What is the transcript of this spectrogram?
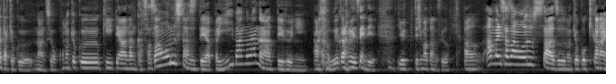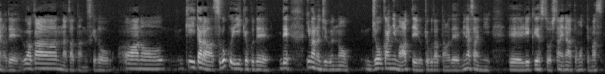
れた曲なんですよこの曲聴いてあなんかサザンオールスターズってやっぱいいバンドなんだなっていうふうに あの上から目線で言ってしまったんですけどあのあんまりサザンオールスターズの曲を聴かないので分かんなかったんですけどあの聴いたらすごくいい曲でで今の自分の情感にも合っている曲だったので皆さんに、えー、リクエストをしたいなと思ってます。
